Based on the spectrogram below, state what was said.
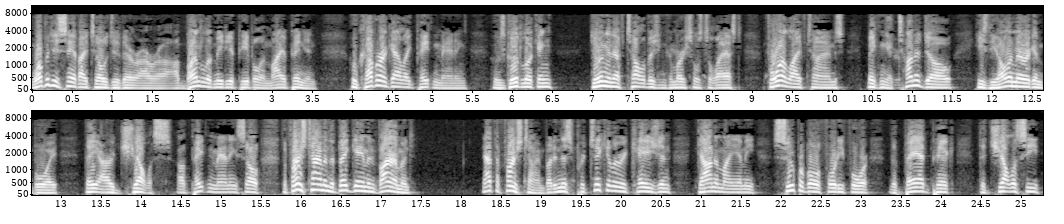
What would you say if I told you there are a, a bundle of media people, in my opinion, who cover a guy like Peyton Manning, who's good looking, doing enough television commercials to last four lifetimes, making a ton of dough. He's the All-American boy. They are jealous of Peyton Manning. So the first time in the big game environment, not the first time, but in this particular occasion down in Miami, Super Bowl 44, the bad pick, the jealousy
